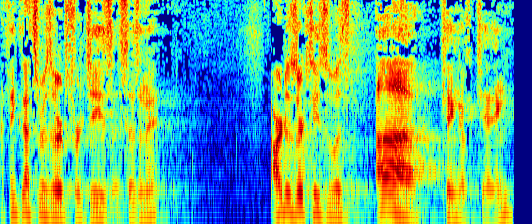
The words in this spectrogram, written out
I think that's reserved for Jesus, isn't it? Artaxerxes was a king of kings.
